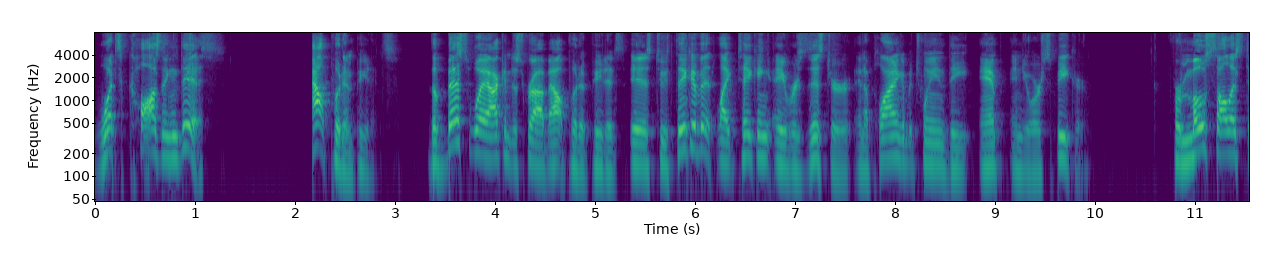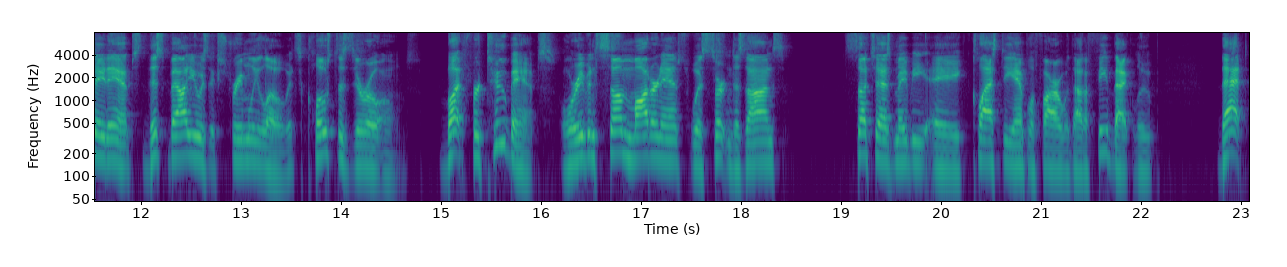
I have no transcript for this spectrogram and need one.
what's causing this? Output impedance. The best way I can describe output impedance is to think of it like taking a resistor and applying it between the amp and your speaker. For most solid state amps, this value is extremely low. It's close to zero ohms. But for tube amps, or even some modern amps with certain designs, such as maybe a Class D amplifier without a feedback loop, that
